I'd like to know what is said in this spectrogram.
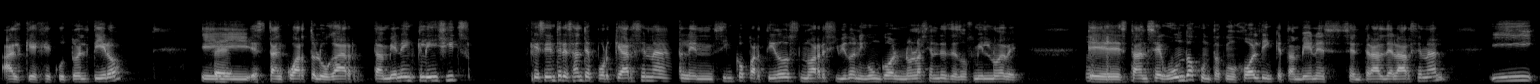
al que ejecutó el tiro y está en cuarto lugar. También en clean sheets, que es interesante porque Arsenal en cinco partidos no ha recibido ningún gol, no lo hacían desde 2009. Eh, está en segundo junto con Holding, que también es central del Arsenal, y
